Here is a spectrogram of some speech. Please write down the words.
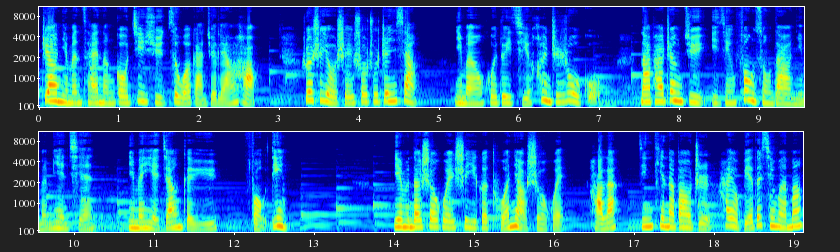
这样你们才能够继续自我感觉良好。若是有谁说出真相，你们会对其恨之入骨，哪怕证据已经奉送到你们面前，你们也将给予否定。你们的社会是一个鸵鸟社会。好了，今天的报纸还有别的新闻吗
